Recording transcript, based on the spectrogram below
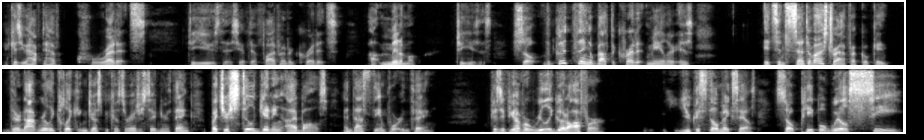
because you have to have credits to use this. You have to have 500 credits uh, minimum to use this. So the good thing about the credit mailer is it's incentivized traffic. Okay. They're not really clicking just because they're interested in your thing, but you're still getting eyeballs. And that's the important thing. Because if you have a really good offer, you can still make sales. So people will see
